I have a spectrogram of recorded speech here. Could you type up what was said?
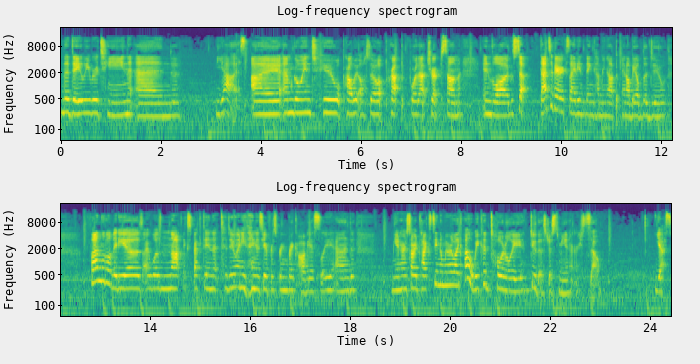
the daily routine and yes, I am going to probably also prep for that trip some in vlogs. So that's a very exciting thing coming up and I'll be able to do fun little videos. I was not expecting to do anything this year for spring break, obviously, and me and her started texting and we were like, oh, we could totally do this, just me and her. So yes,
